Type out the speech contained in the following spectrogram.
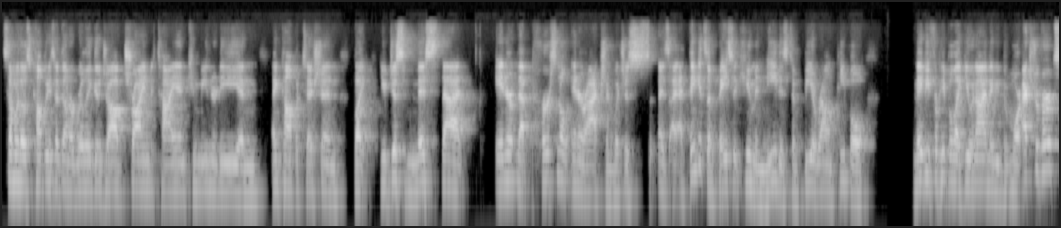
some of those companies have done a really good job trying to tie in community and, and competition, but you just miss that inner that personal interaction, which is, is I think it's a basic human need is to be around people maybe for people like you and I, maybe more extroverts,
